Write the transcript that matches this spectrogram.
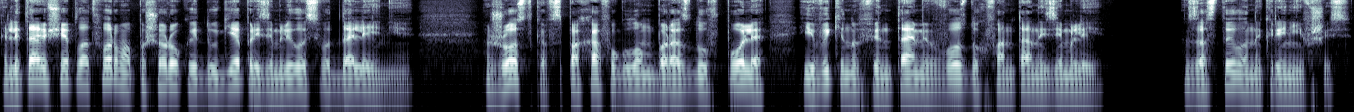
Летающая платформа по широкой дуге приземлилась в отдалении, жестко вспахав углом борозду в поле и выкинув винтами в воздух фонтаны земли. Застыла, накренившись.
